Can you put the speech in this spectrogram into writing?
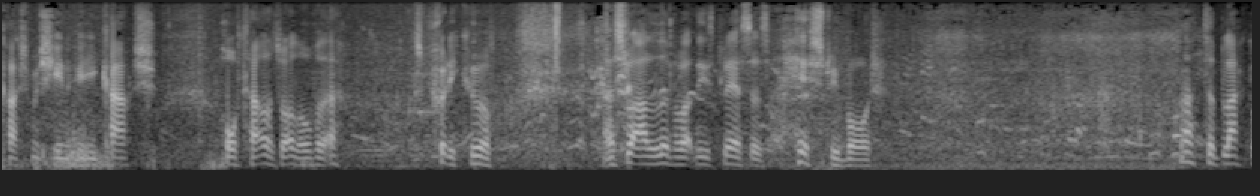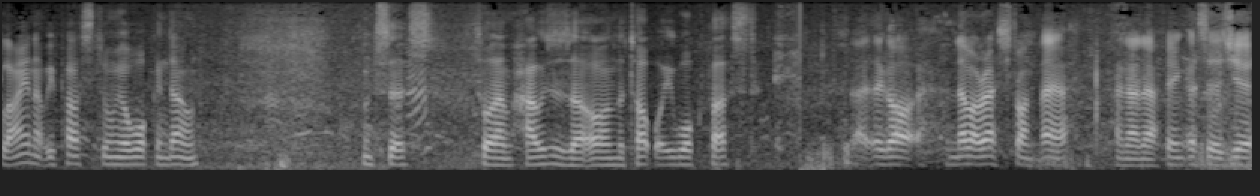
cash machine if you need cash, hotel as well over there. It's pretty cool. That's what I love about these places, history board. That's the black line that we passed when we were walking down. What's this? So um, houses that are on the top what you walk past. So they got another restaurant there, and then I think this is your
